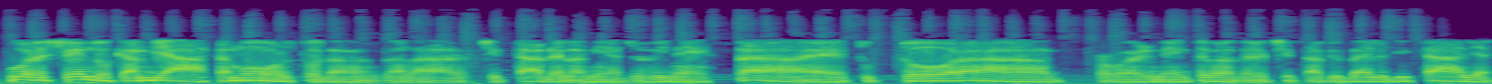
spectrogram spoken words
Pur essendo cambiata molto da, dalla città della mia giovinezza, è tuttora probabilmente una delle città più belle d'Italia.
